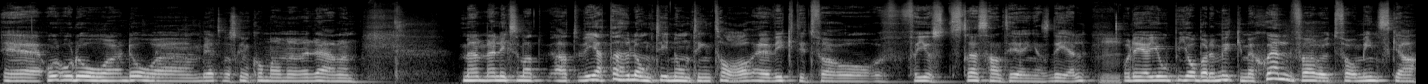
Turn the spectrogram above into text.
Eh, och, och då, då eh, vet jag vad jag skulle komma med, med det där, men... Men, men liksom att, att veta hur lång tid någonting tar är viktigt för, att, för just stresshanteringens del. Och det jag jobb- jobbade mycket med själv förut för att minska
